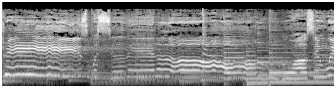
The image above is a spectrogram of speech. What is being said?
trees whistling along, waltzing with.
